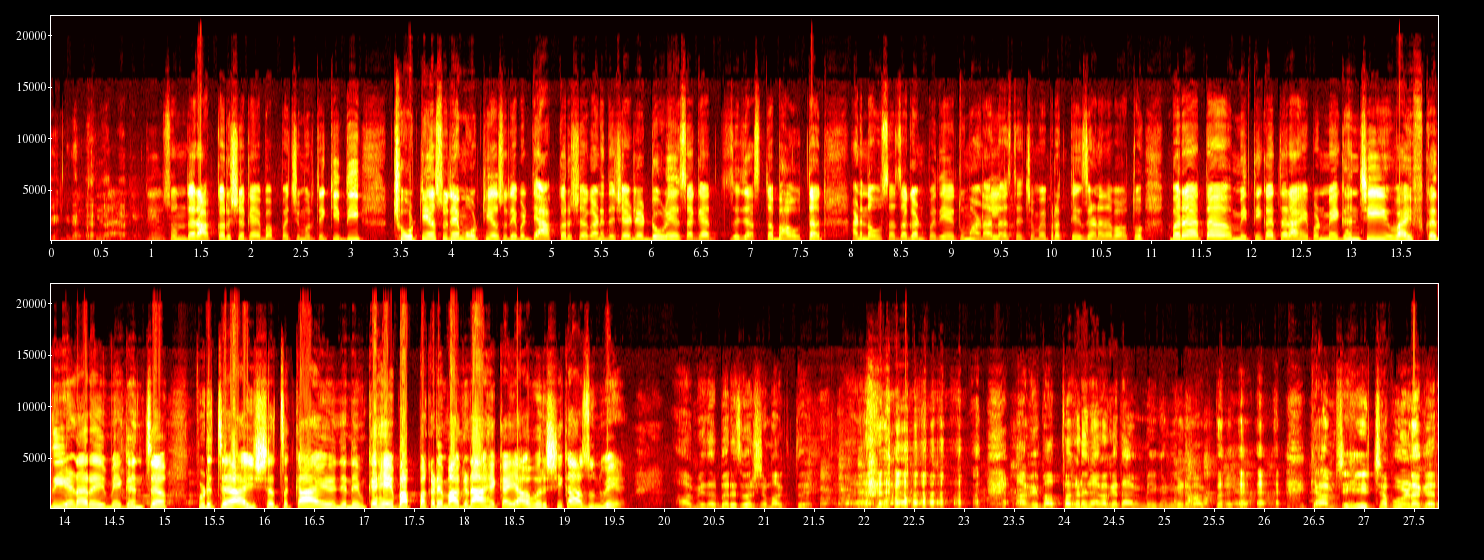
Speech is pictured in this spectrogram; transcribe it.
मी? किती सुंदर आकर्षक आहे बाप्पाची मूर्ती. किती छोटी असू दे मोठी असू दे पण ती आकर्षक आणि त्याचे जे डोळे सगळ्यात जास्त भावतात. आणि नवसाचा गणपती आहे तू म्हणालास त्याच्यामुळे प्रत्येक जणांना भावतो. बरं आता मितिका तर आहे पण मेघनची वाईफ कधी येणार आहे? मेघनच्या पुढच्या आयुष्याचं काय? म्हणजे नेमकं हे बाप्पाकडे मागणं आहे का यावर्षी का अजून वेळ? आम्ही तर बरेच वर्ष मागतोय. आम्ही बाप्पाकडे नाही मागत आम्ही मेघनकडे मागतोय. की आमची ही इच्छा पूर्ण कर.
